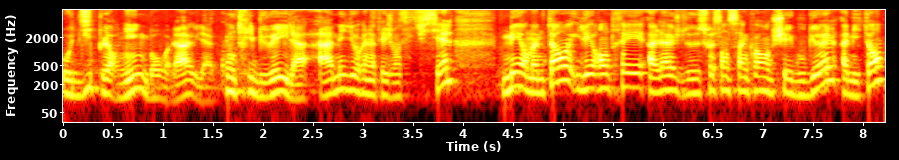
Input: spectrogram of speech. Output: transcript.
au deep learning. Bon, voilà, il a contribué, il a amélioré l'intelligence artificielle. Mais en même temps, il est rentré à l'âge de 65 ans chez Google, à mi-temps,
